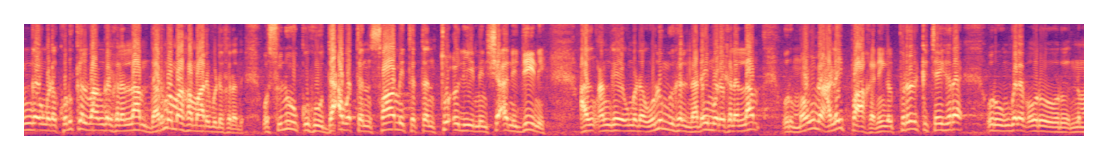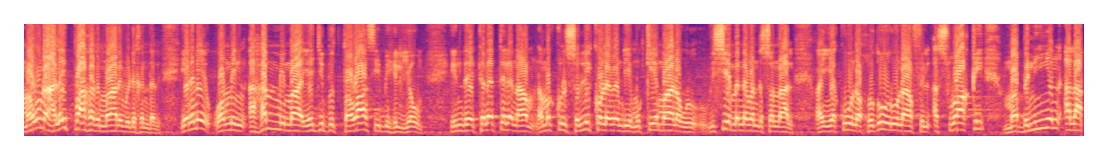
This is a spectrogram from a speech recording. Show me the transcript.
அங்கே உங்களோட கொடுக்கல் வாங்கல்கள் எல்லாம் தர்மமாக மாறிவிடுகிறது. ஒ சுலூக்குஹு தாவத்தன் சாமித்தத்தன் துலி மின் ஷஅனி தீனி. அது அங்கே உங்களோட ஒழுங்குகள் நடைமுறைகள் எல்லாம் ஒரு மௌன அழைப்பாக நீங்கள் பிறருக்கு செய்கிற ஒரு உங்களை ஒரு ஒரு மௌன அழைப்பாக அது மாறிவிடுகின்றது. எனவே ஒமின் அஹம்மிமா எஜிபு தவாசிபிகில் யோம். இன்றைய தினத்தில் நாம் நமக்குள் சொல்லிக்கொள்ள வேண்டிய முக்கியமான ஒரு விஷயம் என்னவென்று சொன்னால் அன் யகூன ஹுதூருனா ஃபில் அஸ்வாக்கி மப்னியன் அலா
